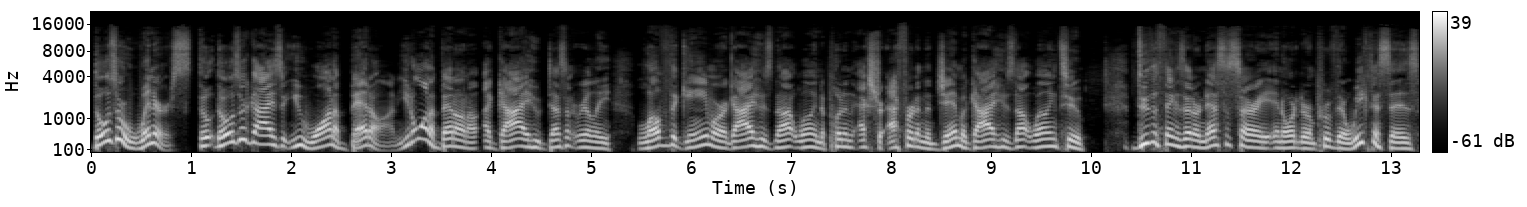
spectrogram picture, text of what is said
those are winners. Th- those are guys that you want to bet on. You don't want to bet on a, a, guy who doesn't really love the game or a guy who's not willing to put in extra effort in the gym, a guy who's not willing to do the things that are necessary in order to improve their weaknesses.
